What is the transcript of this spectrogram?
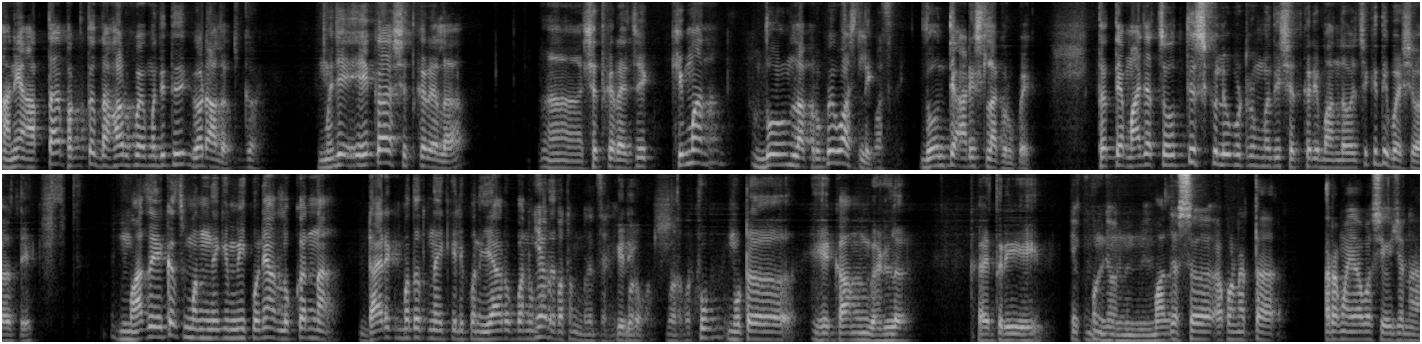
आणि आता फक्त दहा रुपयामध्ये ते गड आलं गड. म्हणजे एका शेतकऱ्याला शेतकऱ्याचे किमान दोन लाख रुपये वाचले. दोन ते अडीच लाख रुपये तर त्या माझ्या चौतीस किलोमीटरमध्ये शेतकरी बांधवाचे किती पैसे वाचले माझं एकच म्हणणं आहे की मी कोण्या लोकांना डायरेक्ट मदत नाही केली पण या रूपानं केली. खूप मोठं हे काम घडलं काहीतरी माझं आपण आता रमाई आवास योजना.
